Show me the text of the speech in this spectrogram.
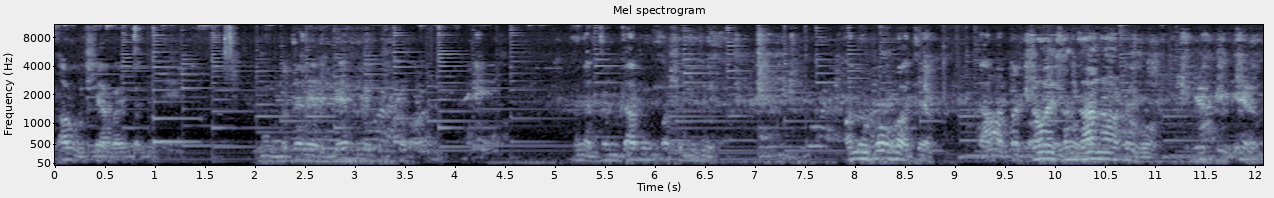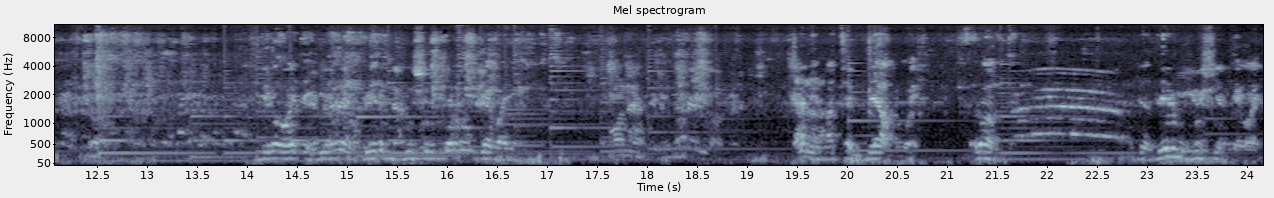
આવું છે ભાઈ હું બધાને બે અને ધંધાનું પાછું બધું અનુભવ છે હીરો હોય તો હીરો હીર ભૂસું કરવું કહેવાય એની માથે બે હોય રોજ એટલે વીર ભૂસું કહેવાય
